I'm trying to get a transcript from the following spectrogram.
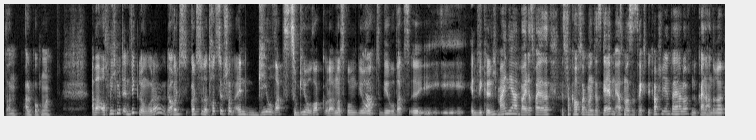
Dann, alle Pokémon. Aber auch nicht mit Entwicklung, oder? Da konntest, konntest du da trotzdem schon ein Geowatts zu Georock oder andersrum Georock Ja. zu Geowatts äh, entwickeln. Ich meine ja, weil das war ja das Verkaufsargument des Gelben. Erstmal, dass das Rex Pikachu hinterherläuft und du keine andere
